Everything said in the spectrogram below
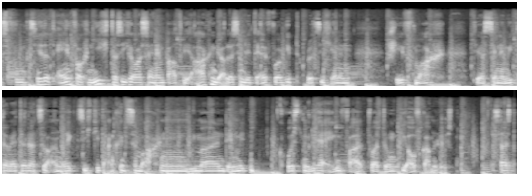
Es funktioniert halt einfach nicht, dass ich aus einem Patriarchen, der alles im Detail vorgibt, plötzlich einen Chef mache, der seine Mitarbeiter dazu anregt, sich Gedanken zu machen, wie man denn mit größtmöglicher Eigenverantwortung die Aufgaben löst. Das heißt,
